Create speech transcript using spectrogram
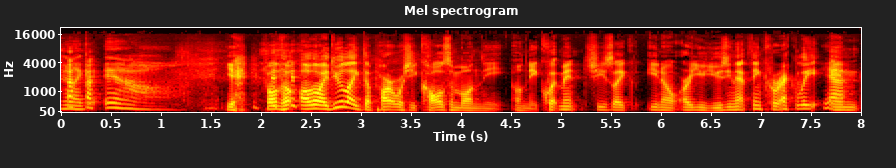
You're like, ew. Yeah. Although although I do like the part where she calls him on the on the equipment. She's like, you know, are you using that thing correctly? Yeah. And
